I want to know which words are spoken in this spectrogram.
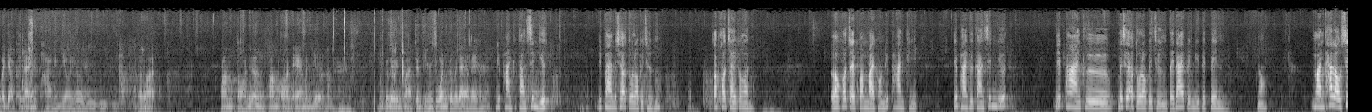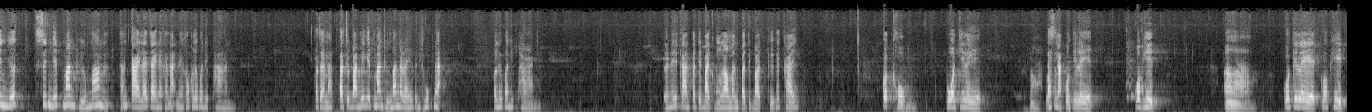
ว่าอยากจะได้นิพพานอย่างเดียวเลยครับเนี่ยอืมอืมอืมแต่ว่า ความต่อเนื่องความอ่อนแอมันเยอะครับ มันก็เลยมาจนถึงช่วงนี้ก็ไม่ได้อะไรครับเนี่ยนิพพานคือการสิ้นยึด นิพพานไม่ใช่เอาตัวเราไปถึง ต้องเข้าใจก่อน เราเข้าใจความหมายของนิพพานผิด นิพพานคือการสิ้นยึด นิพพานคือไม่ใช่เอาตัวเราไปถึงไปได้ไปมีไปเป็นเนาะมันถ้าเราสิ้นยึด สิ้นยึดมั่นถือมั่น ทั้งกายและใจในขณะนี้เขาก็เรียกว่านิพพาน เข้าใจไหมปัจจุบันไม่ยึดมั่นถือมั่นอะไรให้เป็นทุกข์เนี่ยเขาเรียกว่านิพพานแต่นี้การปฏิบัติของเรามันปฏิบัติคือคล้ายๆกดข่มกลัวกิเลสเนาะลักษณะกลัวกิเลสกลัวผิดอ่ากลัวกิเลสกลัวผิด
